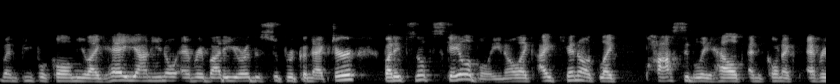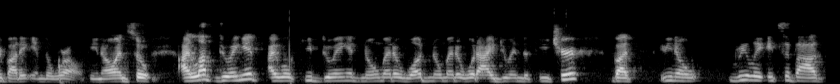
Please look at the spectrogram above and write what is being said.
when people call me like, Hey, Jan, you know everybody, you're the super connector, but it's not scalable, you know, like I cannot like possibly help and connect everybody in the world, you know? And so I love doing it. I will keep doing it no matter what, no matter what I do in the future. But, you know, really it's about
